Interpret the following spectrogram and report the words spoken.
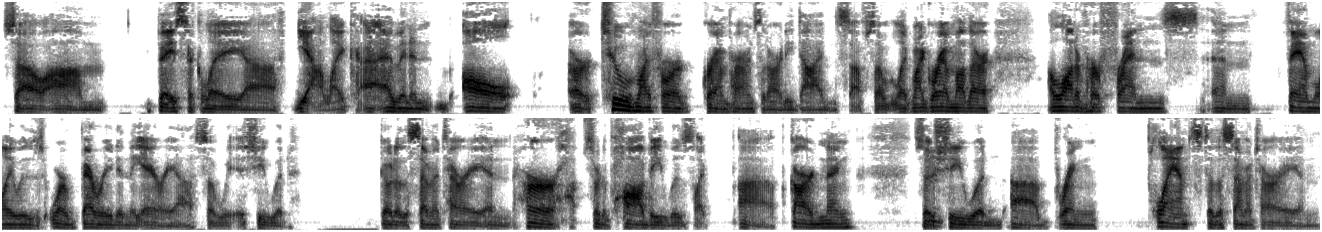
So, um, basically, uh, yeah, like I, I mean, in all or two of my four grandparents had already died and stuff. So like my grandmother, a lot of her friends and family was, were buried in the area. So we, she would go to the cemetery and her sort of hobby was like, uh, gardening. So Hmm. she would, uh, bring plants to the cemetery and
